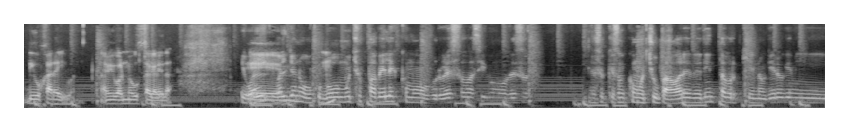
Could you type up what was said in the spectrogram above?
dibujar ahí, bueno. A mí igual me gusta Sí. caleta. Igual, Eh, igual yo no ocupo ¿mm? muchos papeles como gruesos, así como de esos, de esos que son como chupadores de tinta, porque no quiero que mi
